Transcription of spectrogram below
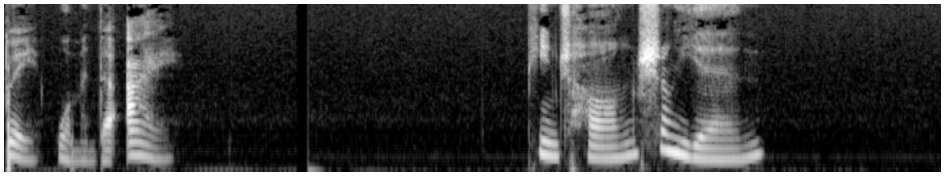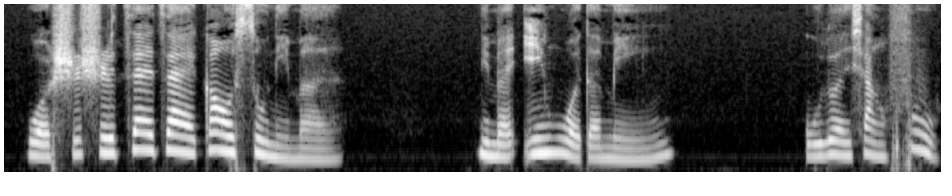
对我们的爱。品尝圣言，我实实在在告诉你们，你们因我的名，无论向父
